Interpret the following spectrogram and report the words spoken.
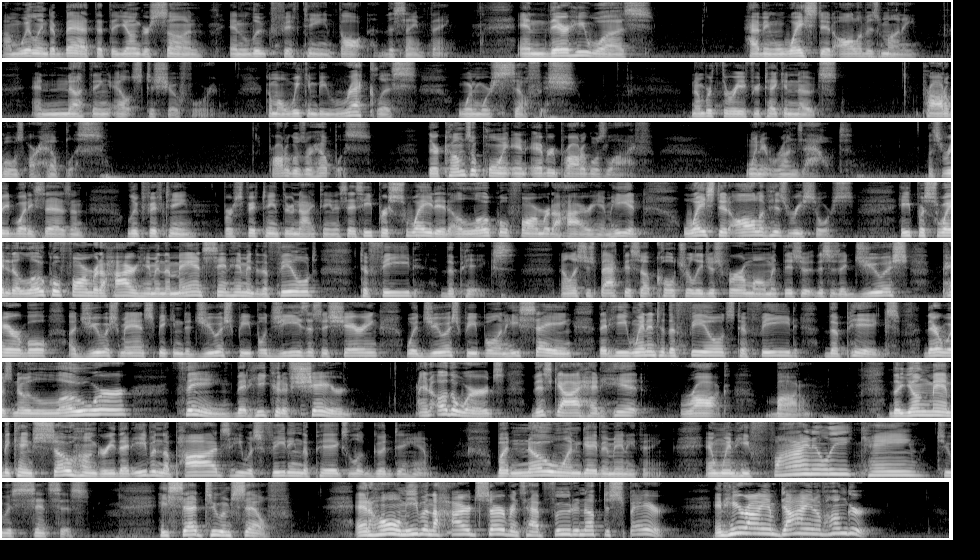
I'm willing to bet that the younger son in Luke 15 thought the same thing. And there he was, having wasted all of his money and nothing else to show for it. Come on, we can be reckless when we're selfish. Number three, if you're taking notes, prodigals are helpless. Prodigals are helpless. There comes a point in every prodigal's life when it runs out. Let's read what he says in Luke 15, verse 15 through 19. It says, He persuaded a local farmer to hire him. He had wasted all of his resource. He persuaded a local farmer to hire him, and the man sent him into the field to feed the pigs. Now, let's just back this up culturally just for a moment. This, this is a Jewish parable, a Jewish man speaking to Jewish people. Jesus is sharing with Jewish people, and he's saying that he went into the fields to feed the pigs. There was no lower thing that he could have shared. In other words, this guy had hit rock bottom. The young man became so hungry that even the pods he was feeding the pigs looked good to him. But no one gave him anything. And when he finally came to his senses, he said to himself, At home, even the hired servants have food enough to spare, and here I am dying of hunger.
